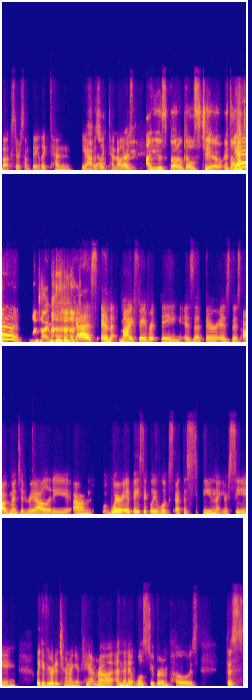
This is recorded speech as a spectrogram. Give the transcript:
bucks or something like 10 yeah it was like $10 right. i use PhotoPills too. It's only yeah. one time. Yes and my favorite thing is that there is this augmented reality um, where it basically looks at the scene that you're seeing. Like if you were to turn on your camera and then it will superimpose the,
